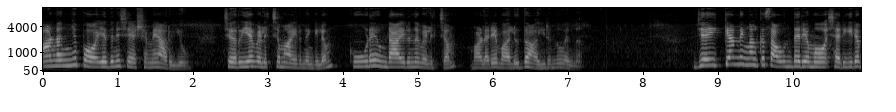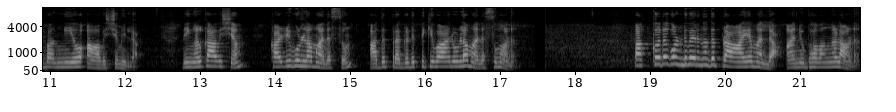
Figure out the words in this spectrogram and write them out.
അണഞ്ഞു പോയതിനു ശേഷമേ അറിയൂ. ചെറിയ വെളിച്ചമായിരുന്നെങ്കിലും കൂടെ ഉണ്ടായിരുന്ന വെളിച്ചം വളരെ വലുതായിരുന്നു എന്ന്. ജയിക്കാൻ നിങ്ങൾക്ക് സൗന്ദര്യമോ ശരീരഭംഗിയോ ആവശ്യമില്ല. നിങ്ങൾക്കാവശ്യം കഴിവുള്ള മനസ്സും അത് പ്രകടിപ്പിക്കുവാനുള്ള മനസ്സുമാണ്. പക്വത കൊണ്ടുവരുന്നത് പ്രായമല്ല അനുഭവങ്ങളാണ്.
